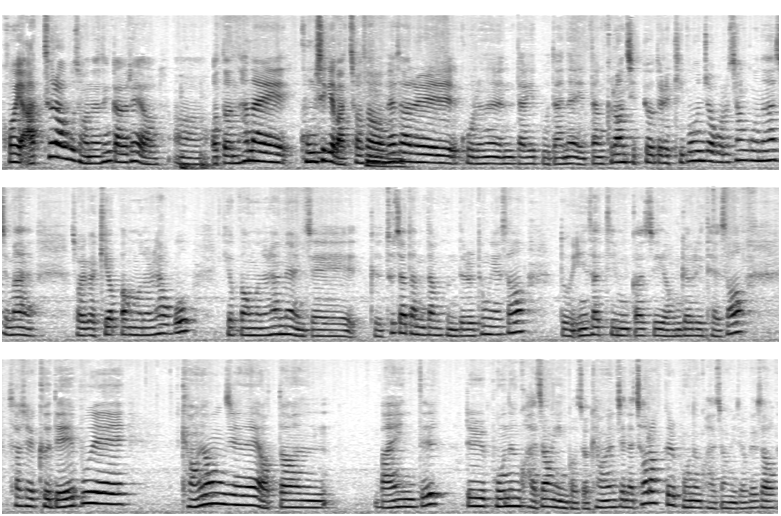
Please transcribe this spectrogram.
거의 art라고 저는 생각을 해요. 어, 어떤 하나의 공식에 맞춰서 음. 회사를 고르는다기보다는 일단 그런 지표들을 기본적으로 참고는 하지만 저희가 기업 방문을 하고 기업 방문을 하면 이제 그 투자 담당 분들을 통해서 또 인사팀까지 연결이 돼서 사실 그 내부의 경영진의 어떤 마인드 를 보는 과정인 거죠. 경영진의 철학들을 보는 과정이죠. 그래서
